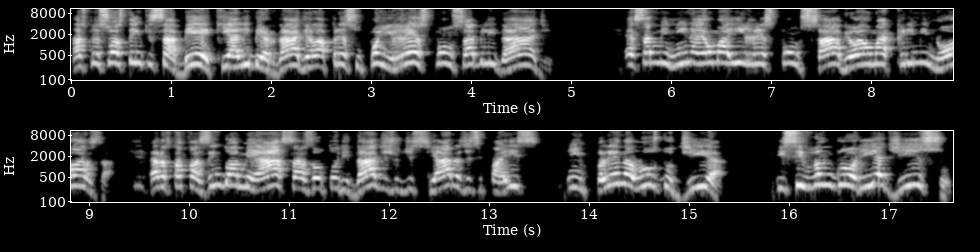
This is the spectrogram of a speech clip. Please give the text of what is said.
As pessoas têm que saber que a liberdade ela pressupõe responsabilidade. Essa menina é uma irresponsável, é uma criminosa. Ela está fazendo ameaça às autoridades judiciárias desse país em plena luz do dia e se vangloria disso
